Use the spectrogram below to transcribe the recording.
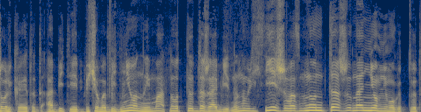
только этот, причем объединенный мат, ну вот даже обидно, ну есть же возможность, ну даже на нем не могут, вот,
